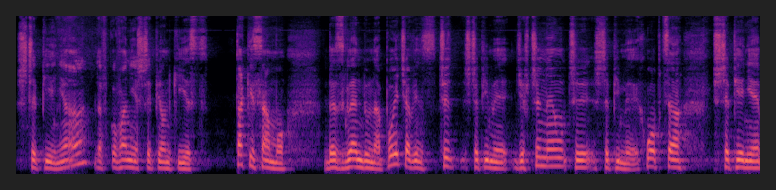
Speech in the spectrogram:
szczepienia, dawkowanie szczepionki jest takie samo bez względu na płeć, a więc czy szczepimy dziewczynę, czy szczepimy chłopca. Szczepienie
